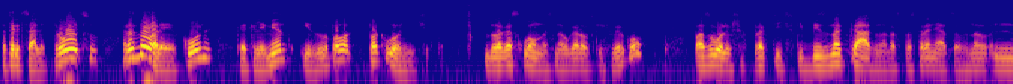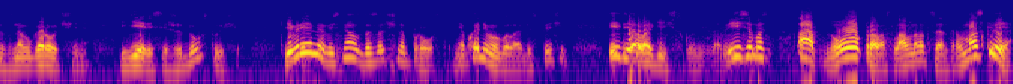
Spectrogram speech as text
Отрицали Троицу, разбивали иконы как элемент идолопоклонничества. Благосклонность новгородских верхов, позволивших практически безнаказанно распространяться в Новгородщине ереси жидовствующих, к евреям объяснялось достаточно просто. Необходимо было обеспечить идеологическую независимость от нового православного центра в Москве.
